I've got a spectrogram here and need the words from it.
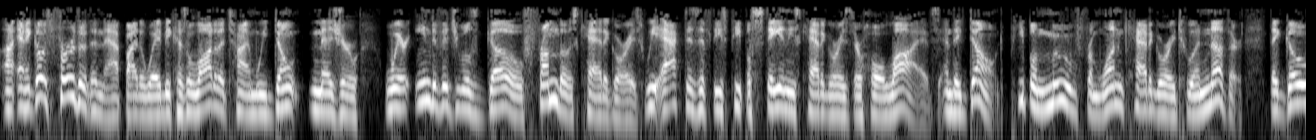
Uh, and it goes further than that, by the way, because a lot of the time we don't measure where individuals go from those categories. We act as if these people stay in these categories their whole lives, and they don't. People move from one category to another. They go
